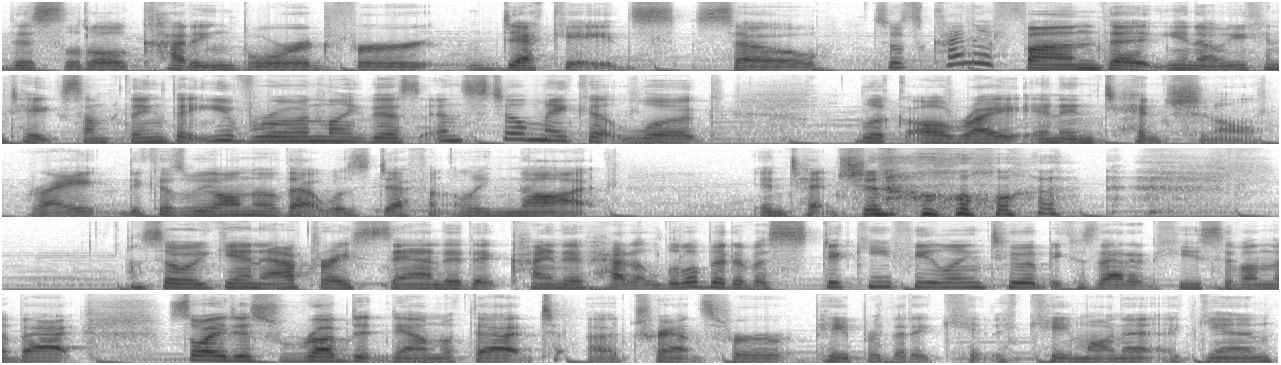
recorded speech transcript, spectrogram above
this little cutting board for decades. So, so it's kind of fun that, you know, you can take something that you've ruined like this and still make it look look all right and intentional, right? Because we all know that was definitely not intentional. So again, after I sanded, it kind of had a little bit of a sticky feeling to it because that adhesive on the back. So I just rubbed it down with that uh, transfer paper that it came on it again.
